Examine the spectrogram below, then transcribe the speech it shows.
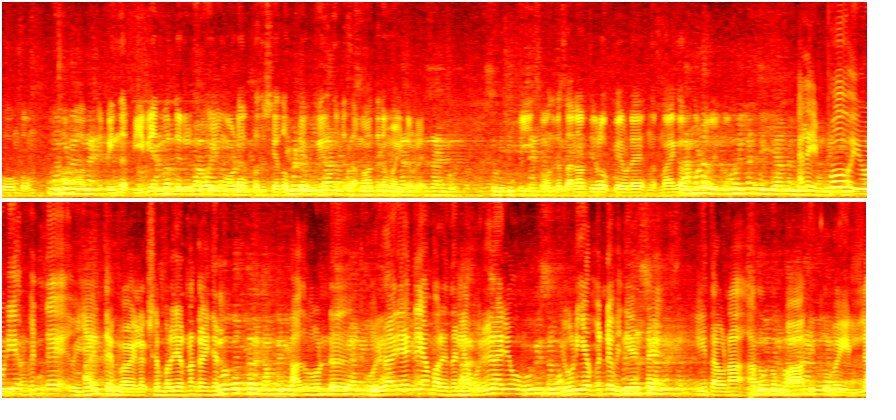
പോകുമ്പം ഇപ്പം ഇന്ന് പി വി അൻവറിന്റെ ഒരു ഷോയും അവിടെ പ്രതിഷേധമൊക്കെ ഉയർന്നുണ്ട് സമാധാനമായിട്ട് അവിടെ ഈ സ്വതന്ത്ര സ്ഥാനാർത്ഥികളൊക്കെ അല്ല ഇപ്പോൾ യു ഡി എഫിന്റെ വിജയത്തെ ഇപ്പോൾ ഇലക്ഷൻ പ്രചരണം കഴിഞ്ഞല്ലോ അതുകൊണ്ട് ഒരു കാര്യമായിട്ട് ഞാൻ പറയുന്നില്ല. ഒരു കാര്യവും യു ഡി എഫിന്റെ വിജയത്തെ ഈ തവണ അതൊന്നും ബാധിക്കുകയില്ല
